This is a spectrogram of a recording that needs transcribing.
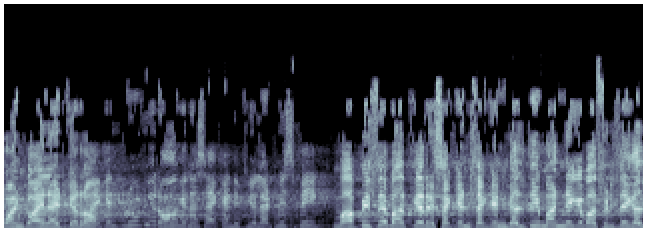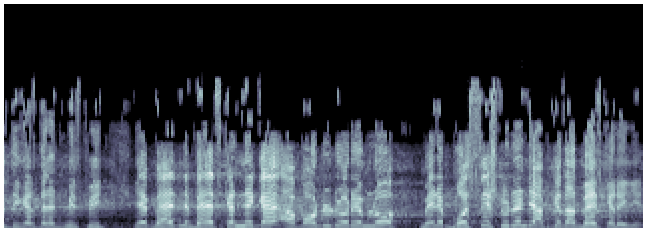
पॉइंट को हाईलाइट कर रहा I can prove you wrong in a second if you let me speak वापिस से बात कर रहे सेकंड सेकंड गलती मानने के बाद फिर से गलती करते लेट मी स्पीक ये बहस बहस करने का है आप ऑडिटोरियम लो मेरे बहुत से स्टूडेंट आपके साथ बहस करेंगे।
